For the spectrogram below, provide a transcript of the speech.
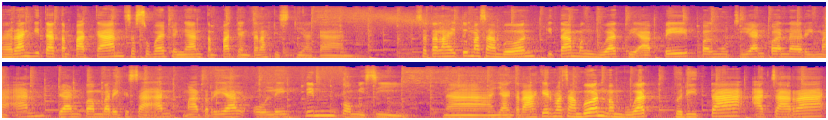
Barang kita tempatkan sesuai dengan tempat yang telah disediakan. Setelah itu Mas Ambon, kita membuat BAP pengujian penerimaan dan pemeriksaan material oleh tim komisi. Nah, yang terakhir Mas Ambon membuat berita acara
